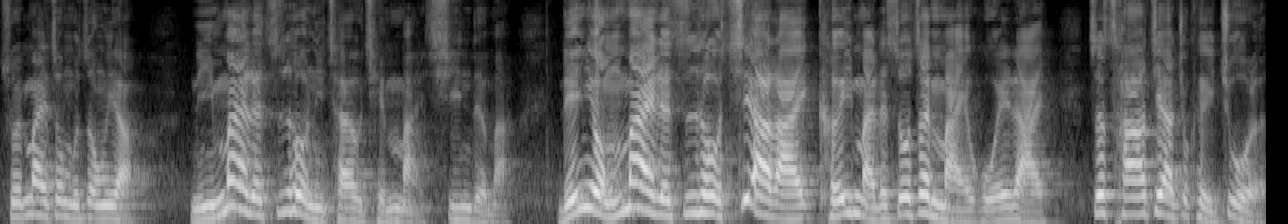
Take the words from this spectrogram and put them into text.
所以卖重不重要？你卖了之后，你才有钱买新的嘛。联勇卖了之后下来可以买的时候再买回来，这差价就可以做了。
